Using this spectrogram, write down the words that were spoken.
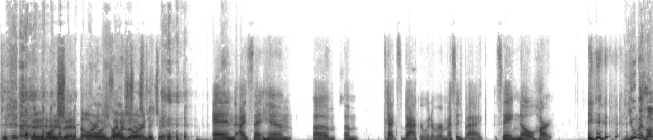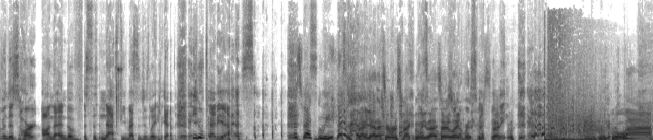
picture. The orange shirt. The orange. the Send her orange, the orange. picture. and I sent him um um text back or whatever, a message back saying no heart. You've been loving this heart on the end of nasty messages lately. you petty ass. Respectfully. Right, yeah, that's her respectfully. That's That's, her her, version like of respectfully. wow.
